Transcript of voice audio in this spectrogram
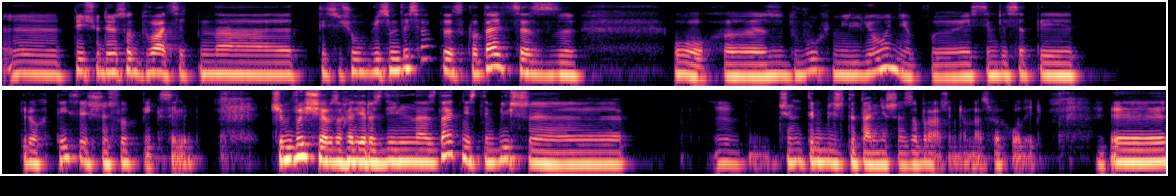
1920 на 1080 складається з, ох, е, з 2 мільйонів е, 73 тисяч 600 пікселів. Чим вища взагалі роздільна здатність, тим більше Чим тим більш детальніше зображення в нас виходить. Е,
